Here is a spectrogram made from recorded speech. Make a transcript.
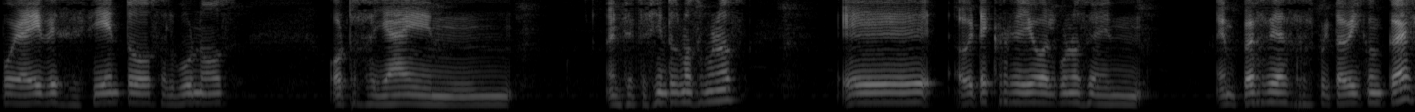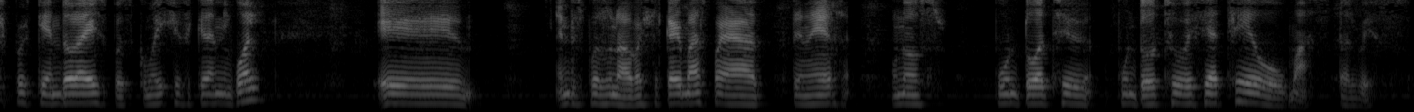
por ahí de 600 algunos, otros allá en, en 700 más o menos. Eh, ahorita creo que llevo algunos en, en pérdidas respecto a Bitcoin Cash porque en dólares pues como dije se quedan igual. Después una vez que cae más para tener unos .8 SH o más, tal vez.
